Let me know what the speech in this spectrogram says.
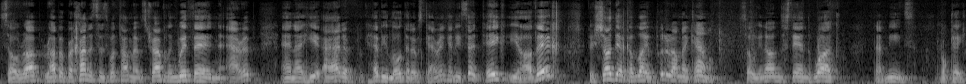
So Rab, Rabbi Barchana says, one time I was traveling with an Arab, and I, he, I had a heavy load that I was carrying, and he said, take Yehavich, Vishadi HaKabla, and put it on my camel. So we now understand what that means. Okay.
